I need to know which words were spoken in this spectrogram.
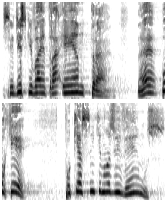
Se diz que vai entrar, entra. Né? Por quê? Porque é assim que nós vivemos.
